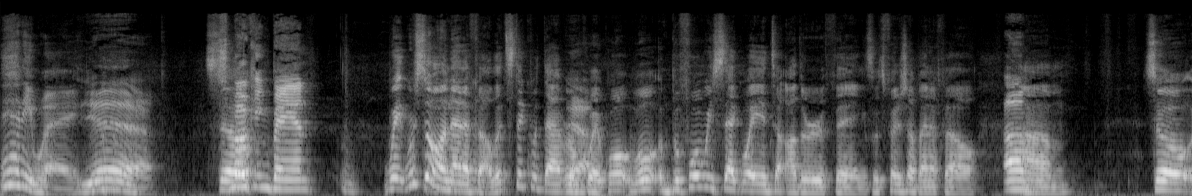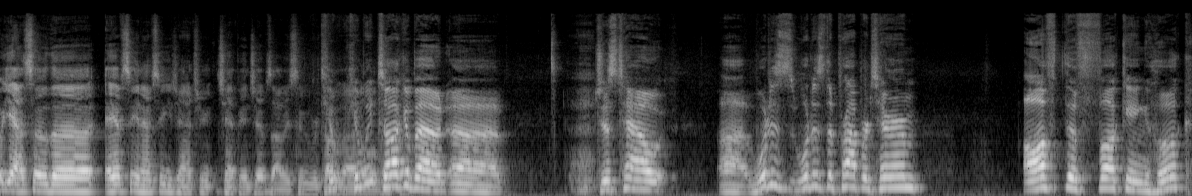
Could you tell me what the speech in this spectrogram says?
anyway, Yeah. So, Smoking ban. Wait, we're still on NFL. Let's stick with that real Yeah. quick. We'll, we'll before we segue into other things. Let's finish up NFL. Um, Um, so yeah, so the AFC and FC champi- championships. Obviously, we are talking Can, about. can we talk bit, about uh, just how uh, what is what is the proper term? Off the fucking hook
